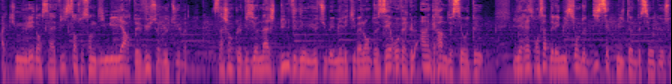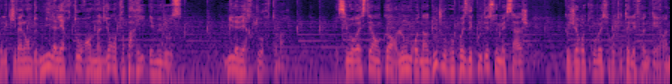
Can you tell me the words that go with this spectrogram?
a cumulé dans sa vie 170 milliards de vues sur YouTube. Sachant que le visionnage d'une vidéo YouTube émet l'équivalent de 0,1 g de CO2, il est responsable de l'émission de 17 000 tonnes de CO2, soit l'équivalent de 1000 allers-retours en avion entre Paris et Mulhouse. 1000 allers-retours, Thomas. Et si vous restez encore l'ombre d'un doute, je vous propose d'écouter ce message que j'ai retrouvé sur votre téléphone, Kairon.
